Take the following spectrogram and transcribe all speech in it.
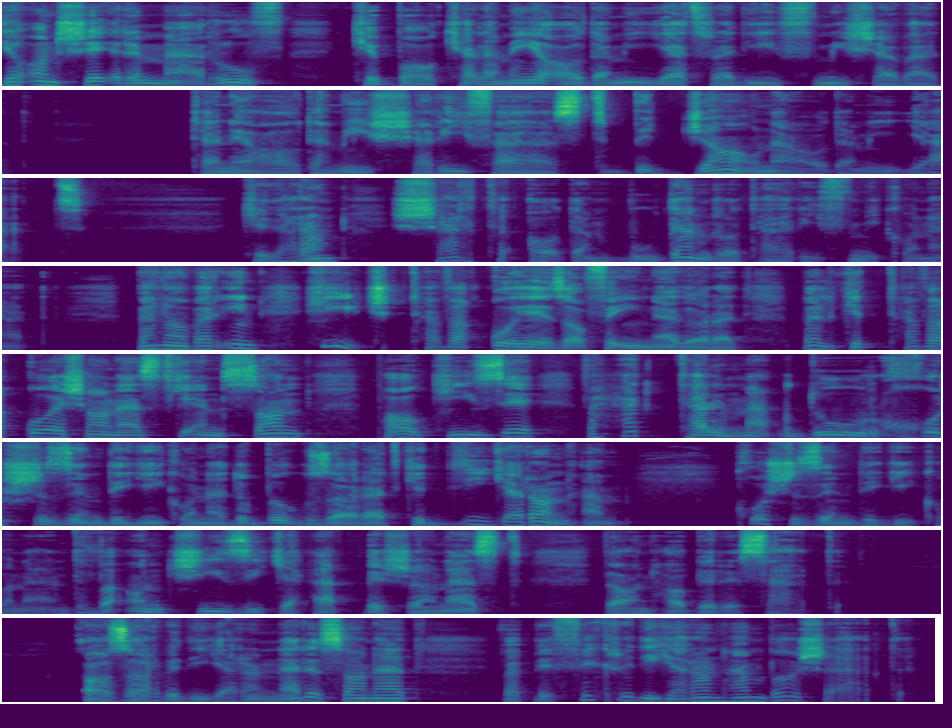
یا آن شعر معروف که با کلمه آدمیت ردیف می شود تن آدمی شریف است به جان آدمیت که در آن شرط آدم بودن را تعریف می کند. بنابراین هیچ توقع اضافه ای ندارد بلکه توقعشان است که انسان پاکیزه و حتی المقدور خوش زندگی کند و بگذارد که دیگران هم خوش زندگی کنند و آن چیزی که حقشان است به آنها برسد. آزار به دیگران نرساند و به فکر دیگران هم باشد.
